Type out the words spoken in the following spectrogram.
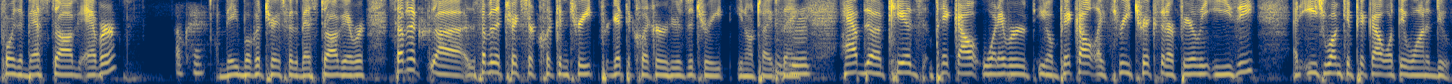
for the best dog ever. Okay. Big book of tricks for the best dog ever. Some of the uh, some of the tricks are click and treat. Forget the clicker. Here's the treat. You know, type thing. Have the kids pick out whatever you know. Pick out like three tricks that are fairly easy, and each one can pick out what they want to do.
